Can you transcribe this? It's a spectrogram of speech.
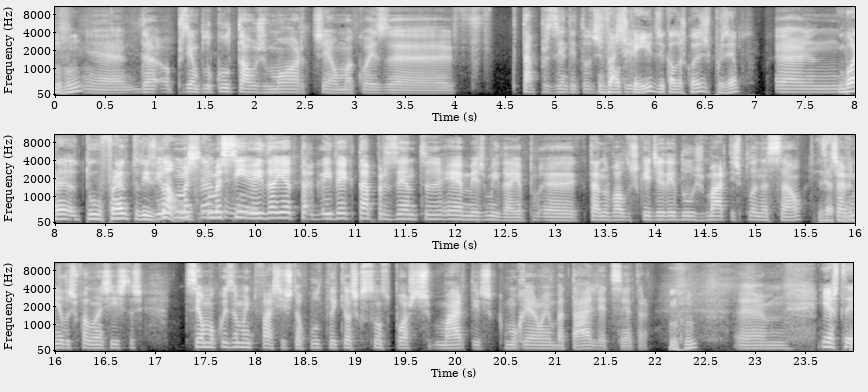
Uhum. É, da, por exemplo, o culto aos mortos é uma coisa que está presente em todos os Valdos caídos, aquelas coisas, por exemplo? Uh, Embora tu, Franco, tu dizes, eu, não. Mas, mas sim, a ideia, tá, a ideia que está presente é a mesma ideia, uh, que está no Val dos Caídos, a ideia dos mártires pela nação, já vinha dos falangistas. Isso é uma coisa muito fascista, o culto daqueles que são supostos mártires que morreram em batalha, etc. Uhum. Um... Esta,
